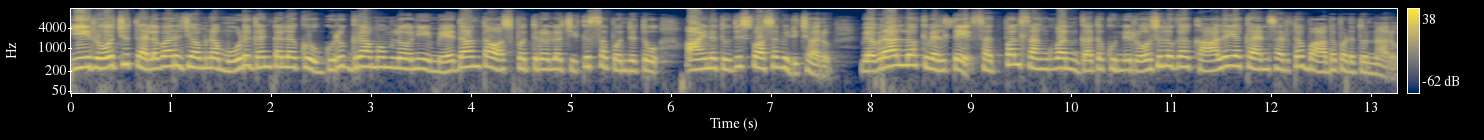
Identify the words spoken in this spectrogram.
ఈ రోజు తెల్లవారుజామున మూడు గంటలకు గురుగ్రామంలోని మేధాంత ఆసుపత్రిలో చికిత్స పొందుతూ ఆయన తుదిశ్వాస విడిచారు. వివరాల్లోకి వెళ్తే సత్పల్ సంగ్వాన్ గత కొన్ని రోజులుగా కాలేయ క్యాన్సర్తో బాధపడుతున్నారు.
